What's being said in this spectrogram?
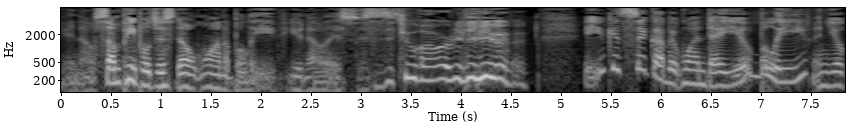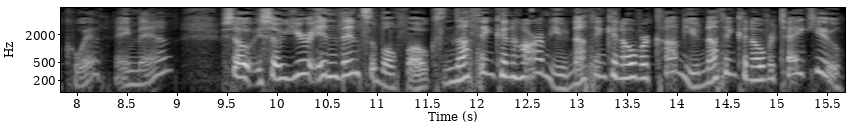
You know, some people just don't want to believe. You know, it's, this is too hard. You get sick of it one day, you'll believe and you'll quit. Amen. So, so you're invincible folks. Nothing can harm you. Nothing can overcome you. Nothing can overtake you.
